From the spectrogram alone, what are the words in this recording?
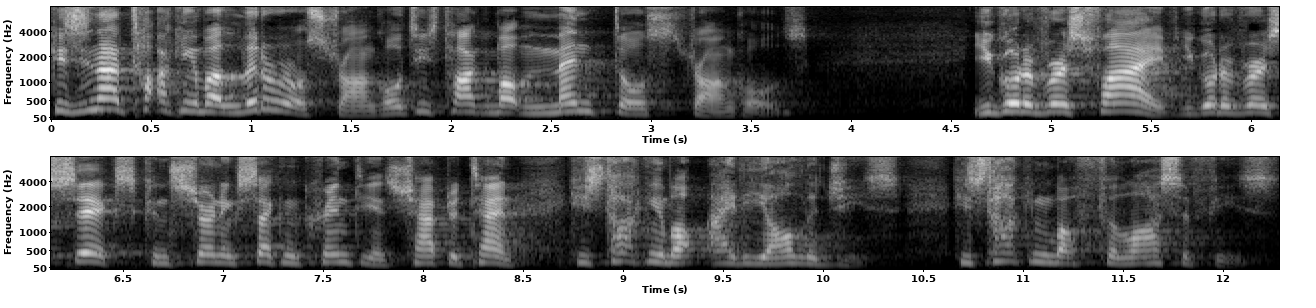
Because he's not talking about literal strongholds, he's talking about mental strongholds. You go to verse 5, you go to verse 6 concerning Second Corinthians chapter 10. He's talking about ideologies. He's talking about philosophies,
